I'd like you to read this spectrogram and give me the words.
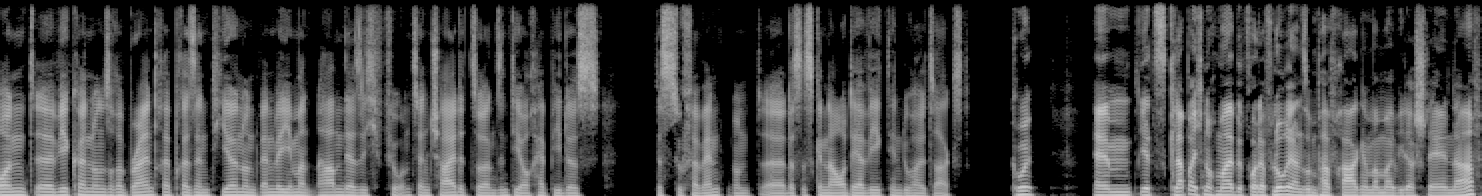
Und äh, wir können unsere Brand repräsentieren. Und wenn wir jemanden haben, der sich für uns entscheidet, so, dann sind die auch happy, das, das zu verwenden. Und äh, das ist genau der Weg, den du halt sagst. Cool. Ähm, jetzt klapper ich nochmal, bevor der Florian so ein paar Fragen immer mal wieder stellen darf.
